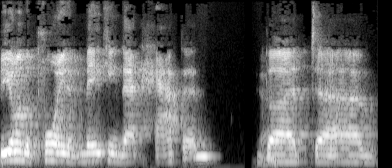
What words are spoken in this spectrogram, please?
be on the point of making that happen. Yeah. But um,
